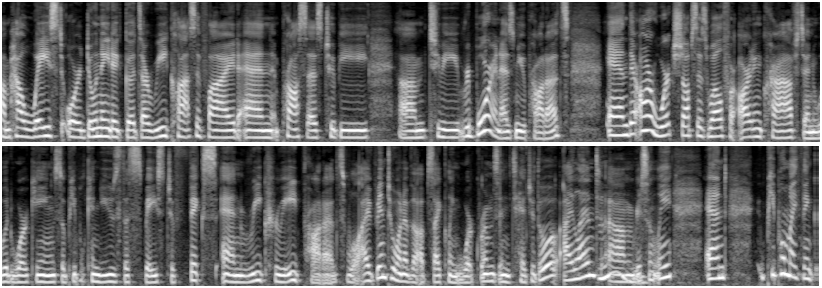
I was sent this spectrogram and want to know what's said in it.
um, how waste or donated goods are reclassified and processed to be um, to be reborn as new products. And there are workshops as well for art and crafts and woodworking, so people can use the space to fix and recreate products. Well, I've been to one of the upcycling workrooms in Jeju-do Island um, recently, and people might think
